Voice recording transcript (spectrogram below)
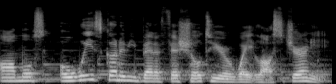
almost always gonna be beneficial to your weight loss journey.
